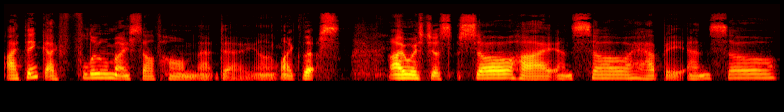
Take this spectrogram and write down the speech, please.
I think I flew myself home that day, you know, like this. I was just so high and so happy and so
